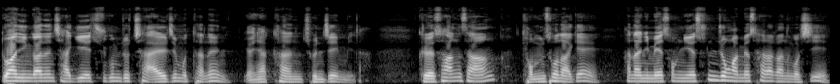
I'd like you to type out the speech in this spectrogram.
또한 인간은 자기의 죽음조차 알지 못하는 연약한 존재입니다. 그래서 항상 겸손하게 하나님의 섭리에 순종하며 살아가는 것이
